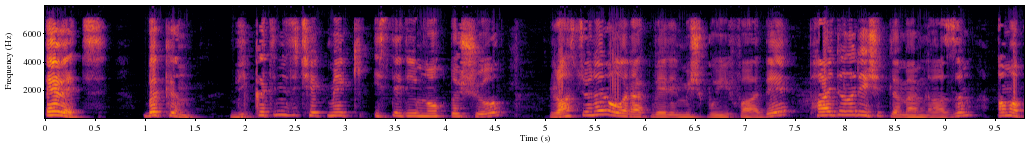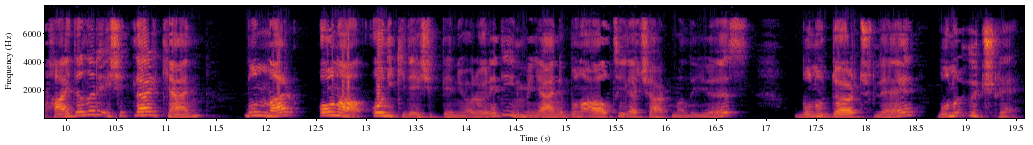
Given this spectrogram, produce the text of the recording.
Evet. Bakın dikkatinizi çekmek istediğim nokta şu. Rasyonel olarak verilmiş bu ifade. Paydaları eşitlemem lazım. Ama paydaları eşitlerken bunlar 10'a 12 ile eşitleniyor. Öyle değil mi? Yani bunu 6 ile çarpmalıyız. Bunu 4 ile, bunu 3 ile.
